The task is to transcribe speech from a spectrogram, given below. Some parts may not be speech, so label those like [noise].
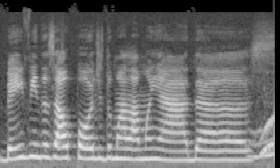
Bem-vindas ao pod do Malamanhadas. Uh!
